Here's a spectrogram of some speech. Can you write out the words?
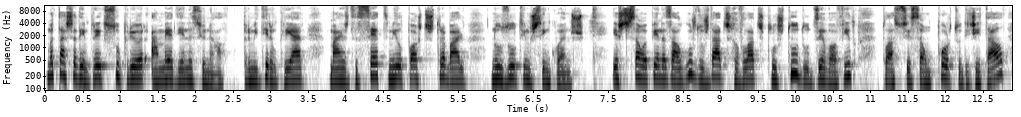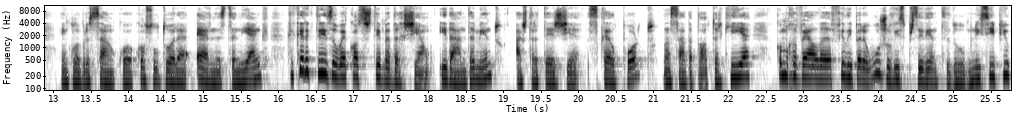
uma taxa de emprego superior à média nacional permitiram criar mais de 7 mil postos de trabalho nos últimos cinco anos. Estes são apenas alguns dos dados revelados pelo estudo desenvolvido pela Associação Porto Digital, em colaboração com a consultora Ernst Young, que caracteriza o ecossistema da região e dá andamento à estratégia Scale Porto, lançada pela autarquia, como revela Filipe Araújo, vice-presidente do município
